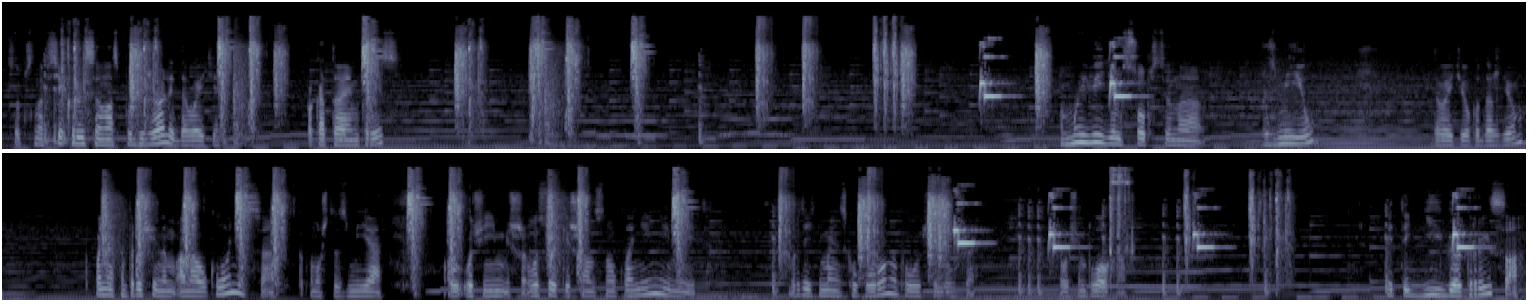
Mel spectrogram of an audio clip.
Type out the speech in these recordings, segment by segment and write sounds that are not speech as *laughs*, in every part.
Собственно, все крысы у нас побежали. Давайте покатаем крыс. Мы видим, собственно, змею. Давайте ее подождем по понятным причинам она уклонится, потому что змея очень высокий шанс на уклонение имеет. Обратите внимание, сколько урона получили уже. Очень плохо. Это гига-крыса,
